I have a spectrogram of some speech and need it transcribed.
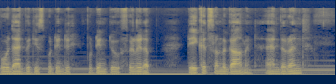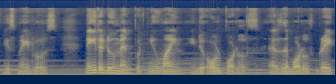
for that which is put into, put into fill it up taketh from the garment, and the rent is made worse. Neither do men put new wine into old bottles, else the bottles break,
